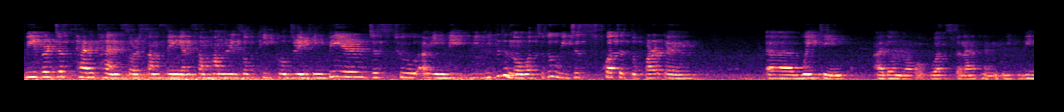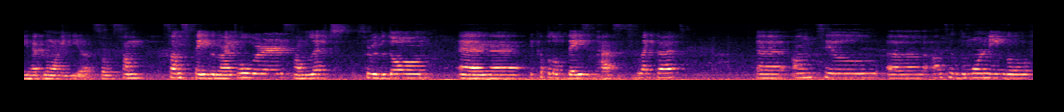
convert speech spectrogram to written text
we were just 10 tents or something, and some hundreds of people drinking beer just to, I mean, we, we, we didn't know what to do. We just squatted the park and uh, waiting. I don't know what's gonna happen. We, we had no idea. So some some stayed the night over, some left through the dawn, and uh, a couple of days passed like that uh, until uh, until the morning of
